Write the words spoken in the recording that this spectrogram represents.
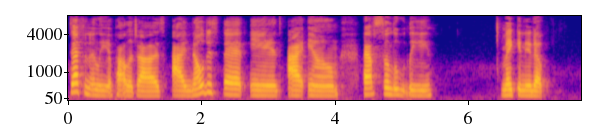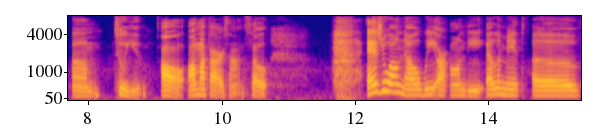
definitely apologize. I noticed that and I am absolutely making it up um, to you all, all my fire signs. So, as you all know, we are on the element of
